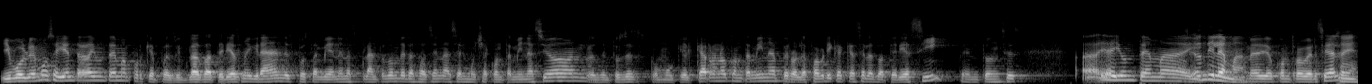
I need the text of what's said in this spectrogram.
Y volvemos ahí a entrar, hay un tema porque pues las baterías muy grandes, pues también en las plantas donde las hacen hacen mucha contaminación, pues, entonces como que el carro no contamina, pero la fábrica que hace las baterías sí, entonces ahí hay un tema Sí, un dilema. medio controversial, Sí.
